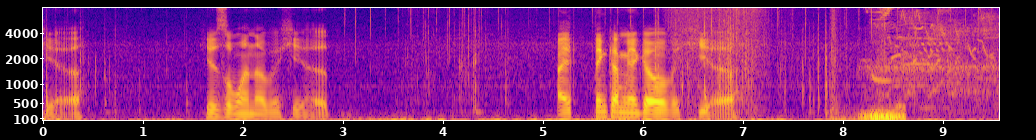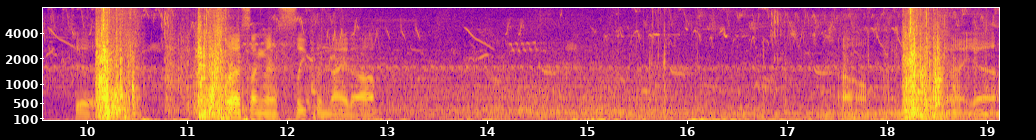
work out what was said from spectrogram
here. Here's the one over here. I think I'm gonna go over here. First, I'm gonna sleep the night off. Oh, I guess not yet.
